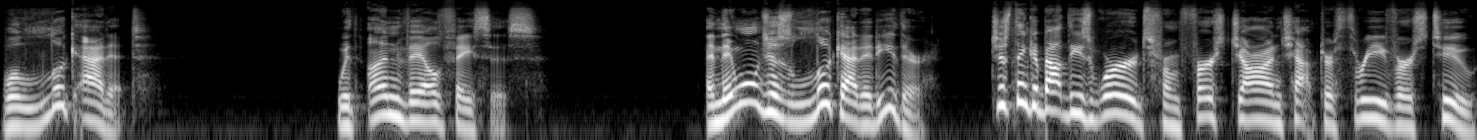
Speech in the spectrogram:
will look at it with unveiled faces. And they won't just look at it either. Just think about these words from 1 John chapter 3 verse 2.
